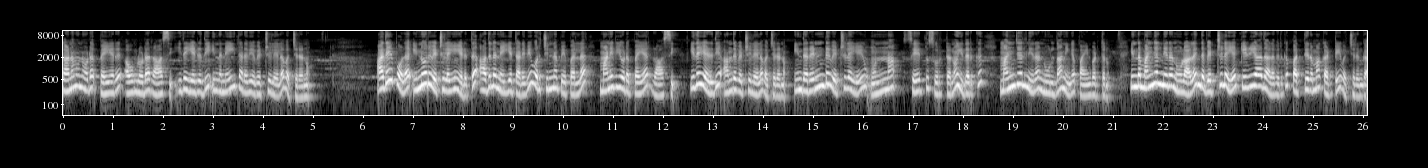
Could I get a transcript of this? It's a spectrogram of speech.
கணவனோட பெயர் அவங்களோட ராசி. இதை எழுதி இந்த நெய் தடவிய வெற்றிலையில் வச்சிடணும். அதே போல் இன்னொரு வெற்றிலையும் எடுத்து அதில் நெய்யை தடவி ஒரு சின்ன பேப்பரில் மனைவியோட பெயர் ராசி. இதை எழுதி அந்த வெற்றிலையில் வச்சிடணும். இந்த ரெண்டு வெற்றிலையையும் ஒன்றா சேர்த்து சுருட்டணும். இதற்கு மஞ்சள் நிற நூல் தான் நீங்கள் பயன்படுத்தணும். இந்த மஞ்சள் நிற நூலால் இந்த வெற்றிலையை கிழியாத அளவிற்கு பத்திரமாக கட்டி வச்சிருங்க.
